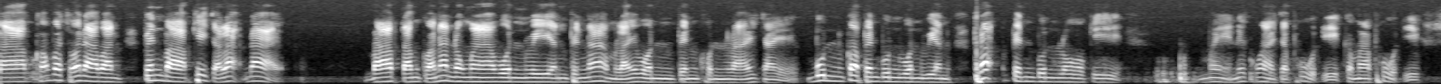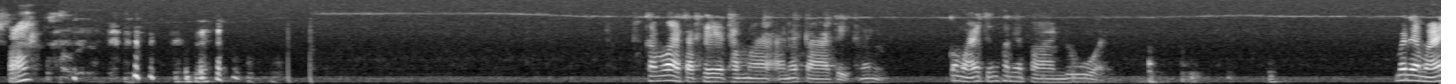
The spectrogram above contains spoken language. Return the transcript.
บาปของพระโสดาบันเป็นบาปที่จะละได้ บาปต่ำกว่านั้นลงมาวนเวียนเป็นน้ำไหลวนเป็นคนหลายใจ บุญก็เป็นบุญวนเวียน พระเป็นบุญโลกีไม่นึกว่าจะพูดอีกก็มาพูดอีกซะ คำว่าสเพธรรมาอนัตตาตินั่นก็หมายถึงพระนิพพานด้วย ไม่ได้หมาย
